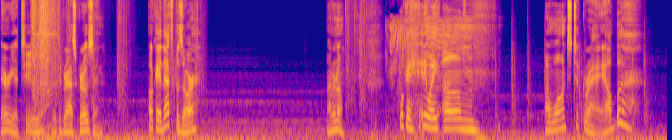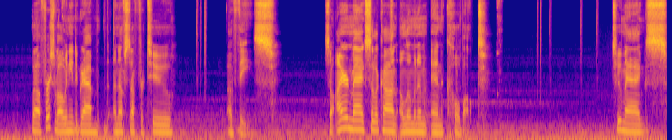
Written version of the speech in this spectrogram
area too that the grass grows in. Okay, that's bizarre. I don't know. Okay, anyway, um... I want to grab... Well, first of all, we need to grab enough stuff for two of these. So iron mag, silicon, aluminum, and cobalt. Two mags.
